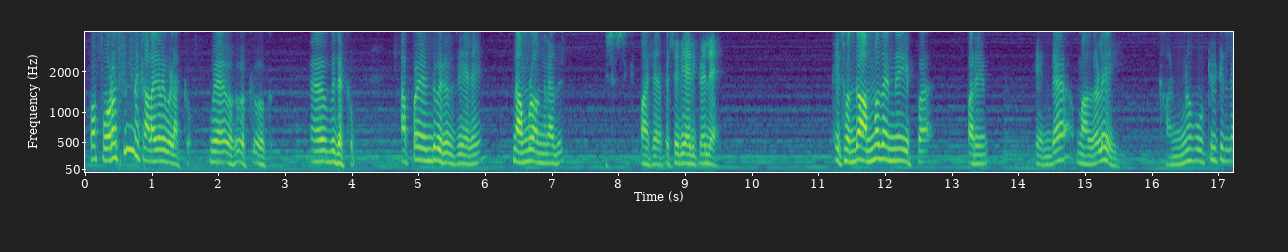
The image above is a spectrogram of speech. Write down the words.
അപ്പോൾ പുറത്തുനിന്ന് കളകൾ വിളക്കും വെക്കും വിതക്കും. അപ്പോൾ എന്ത് വരും എന്ന് വെച്ച് കഴിഞ്ഞാൽ നമ്മളും അങ്ങനെ അത് വിശ്വസിക്കും ആ ചിലപ്പോൾ ശരിയായിരിക്കും അല്ലേ? ഈ സ്വന്തം അമ്മ തന്നെ ഇപ്പം പറയും എന്റെ മകളെ കണ്ണ് പൂട്ടിയിട്ടില്ല.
